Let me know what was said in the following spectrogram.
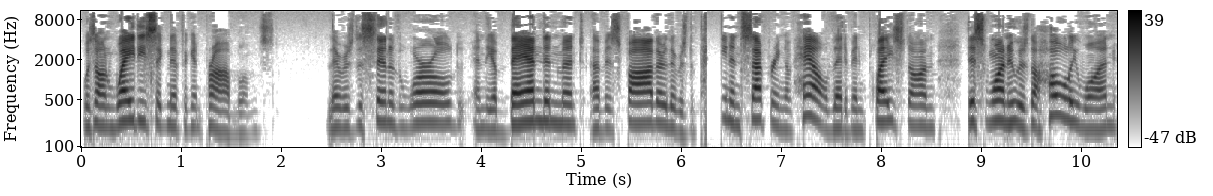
was on weighty, significant problems. There was the sin of the world and the abandonment of his Father. There was the pain and suffering of hell that had been placed on this one who is the Holy One.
